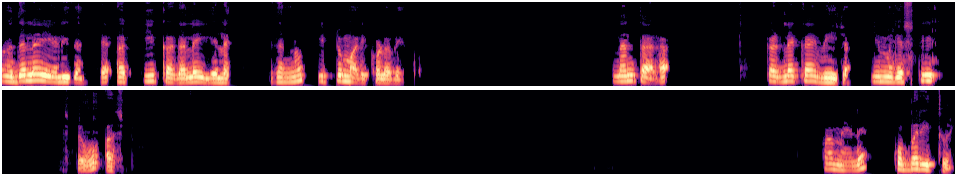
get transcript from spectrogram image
ಮೊದಲೇ ಹೇಳಿದಂತೆ ಅಕ್ಕಿ, ಕಡಲೆ, ಏಲಕ್ಕಿ ಇದನ್ನು ಹಿಟ್ಟು ಮಾಡಿಕೊಳ್ಳಬೇಕು. ನಂತರ ಕಡಲೆಕಾಯಿ ಬೀಜ. ನಿಮಗೆ ಎಷ್ಟು ಇಷ್ಟವೋ ಅಷ್ಟು. ಆಮೇಲೆ ಕೊಬ್ಬರಿ ತುರಿ.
